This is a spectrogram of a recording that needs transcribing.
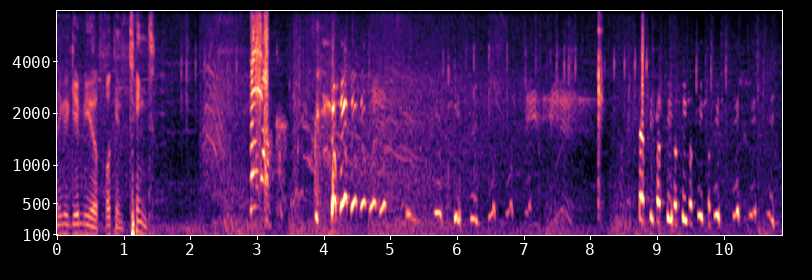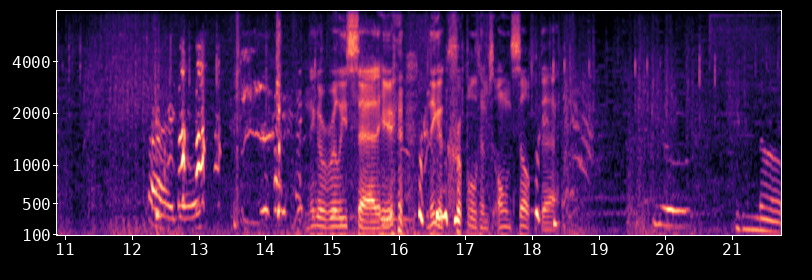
Nigga, give me a fucking taint. Fuck! Alright. Nigga really sad here. Nigga crippled his own self with that. No.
